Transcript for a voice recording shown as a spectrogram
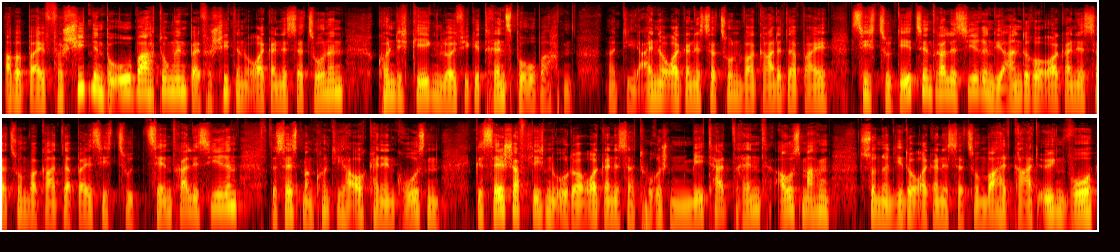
aber bei verschiedenen Beobachtungen, bei verschiedenen Organisationen konnte ich gegenläufige Trends beobachten. Die eine Organisation war gerade dabei, sich zu dezentralisieren, die andere Organisation war gerade dabei, sich zu zentralisieren. Das heißt, man konnte hier auch keinen großen gesellschaftlichen oder organisatorischen Metatrend Prozent ausmachen, sondern jede Organisation war halt gerade irgendwo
